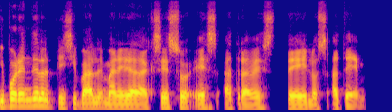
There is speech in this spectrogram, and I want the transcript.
y por ende la principal manera de acceso es a través de los ATM.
